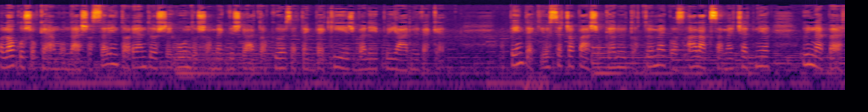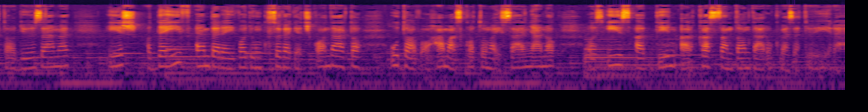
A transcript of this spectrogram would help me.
A lakosok elmondása szerint a rendőrség gondosan megvizsgálta a körzetekbe ki- és belépő járműveket pénteki összecsapások előtt a tömeg az Al-Aqsa mecsetnél ünnepelte a győzelmet, és a Deif emberei vagyunk szöveget skandálta, utalva a Hamas katonai szárnyának, az Iz ad-Din al-Qassam dandárok vezetőjére.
